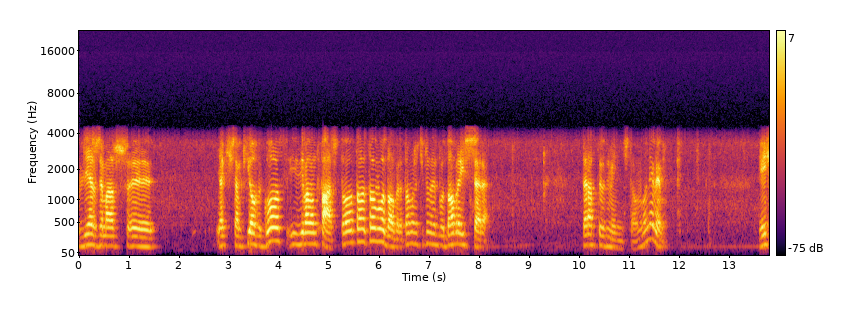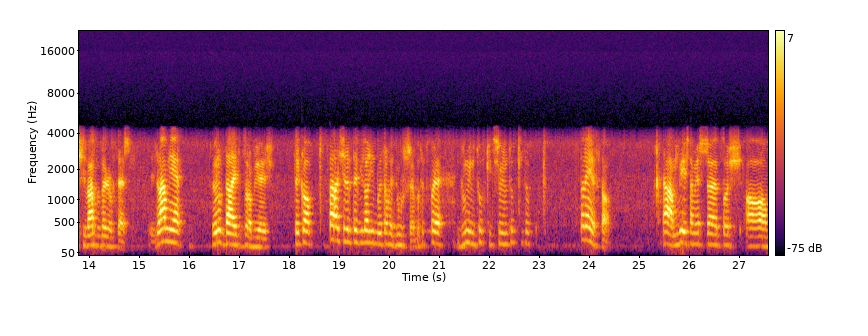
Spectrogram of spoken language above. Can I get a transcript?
wiesz, że masz yy, jakiś tam kijowy głos i zjebaną twarz. To, to, to było dobre, to może ci przyznać było dobre i szczere. Teraz chcę zmienić to. No nie wiem. Jeśli bardzo tego chcesz. Dla mnie rób dalej to, co robiłeś. Tylko staraj się, żeby te vlogi były trochę dłuższe, bo te twoje dwuminutówki, trzyminutówki to, to nie jest to. A, mówiłeś tam jeszcze coś o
